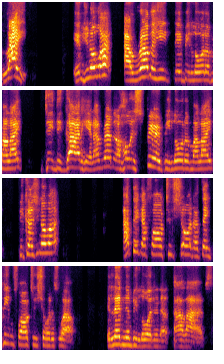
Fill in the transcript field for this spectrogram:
life. And you know what? I'd rather he they be Lord of my life, the, the Godhead. I'd rather the Holy Spirit be Lord of my life because you know what? I think I fall too short. I think people fall too short as well in letting them be Lord in our lives.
